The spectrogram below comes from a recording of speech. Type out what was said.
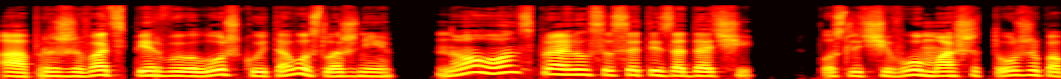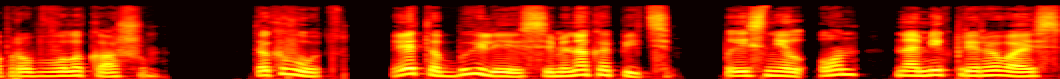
а проживать первую ложку и того сложнее. Но он справился с этой задачей, после чего Маша тоже попробовала кашу. «Так вот, это были семена копити», — пояснил он, на миг прерываясь.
